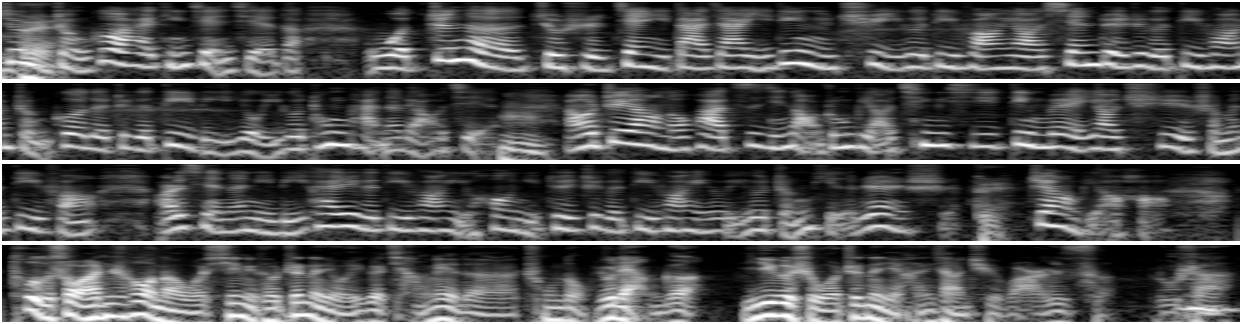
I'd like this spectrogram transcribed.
就是整个还挺简洁的。我真的就是建议大家一定去一个地方，要先对这个地方整个的这个地理有一个通盘的了解，嗯，然后这样的话自己脑中比较清晰，定位要去什么地方，而且呢，你离开这个地方以后，你对这个地方也有一个整体的认识，对，这样比较好。兔子说完之后呢，我心里头真的有一个强烈的冲动，有两个，一个是我真的也很想去玩一次庐山。嗯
